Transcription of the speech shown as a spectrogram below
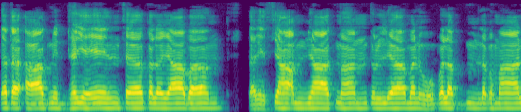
तत आग्निध्रयेन सकलयाव तरिश्याम्यात्मा तुल्य मनोपलभमान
